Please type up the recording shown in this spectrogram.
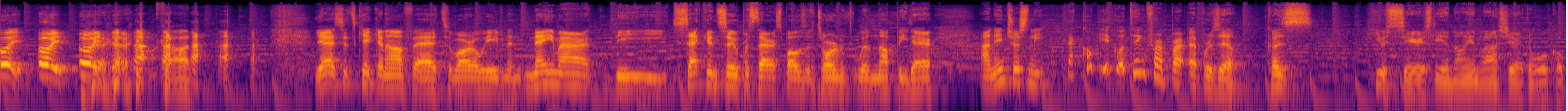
Oi, oi, oi! God. Yes, it's kicking off uh, tomorrow evening. Neymar, the second superstar, I suppose, of the tournament, will not be there. And interestingly, that could be a good thing for Bra- Brazil because he was seriously annoying last year at the World Cup.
